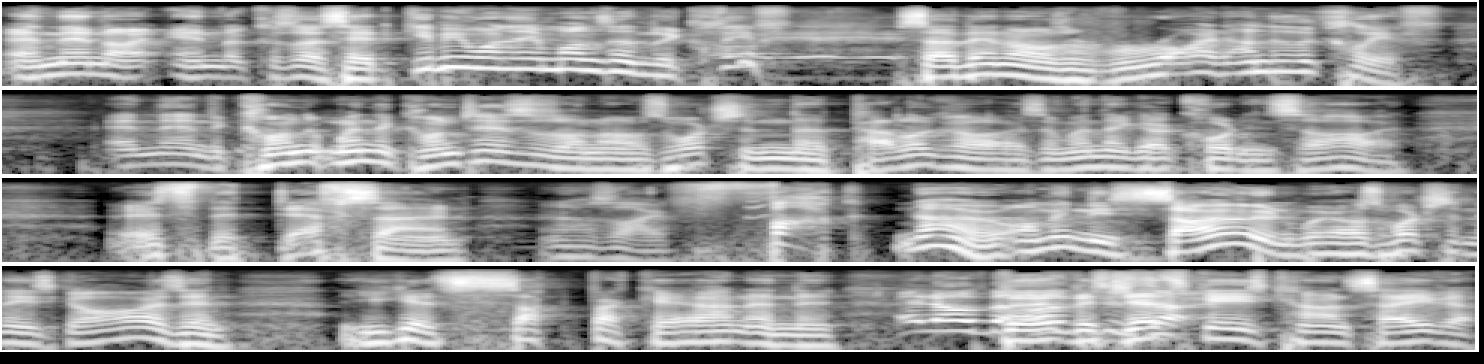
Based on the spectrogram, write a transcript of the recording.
And then I, and because I said, give me one of them ones under the cliff. So then I was right under the cliff. And then the con- when the contest was on, I was watching the paddle guys, and when they got caught inside, it's the death zone. And I was like, fuck, no, I'm in this zone where I was watching these guys, and you get sucked back out, and the, And I'm- the, the jet skis can't save you.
